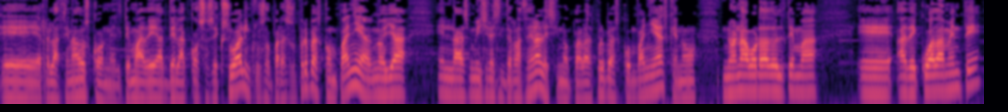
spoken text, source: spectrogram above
eh, relacionados con el tema del acoso sexual, incluso para sus propias compañías, no ya en las misiones internacionales, sino para las propias compañías que no, no han abordado el tema eh, adecuadamente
